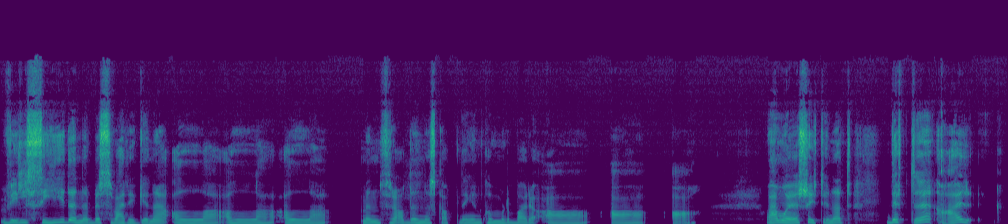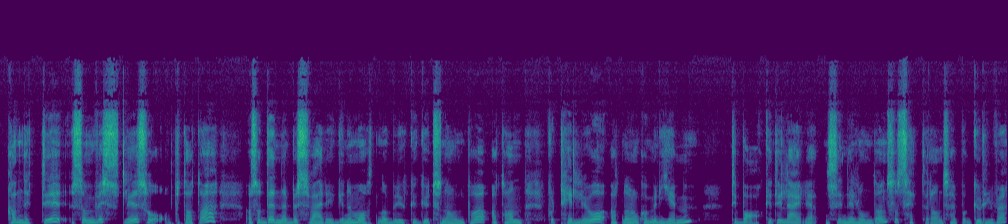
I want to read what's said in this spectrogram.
vil si denne besvergende Allah, Allah, Allah, men fra denne skapningen kommer det bare A, A, her må jeg skyte inn at dette er Canetti som vestlig så opptatt av, altså denne besvergende måten å bruke Guds navn på, at han forteller jo at når han kommer hjem tilbake til leiligheten sin i London, så setter han seg på gulvet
